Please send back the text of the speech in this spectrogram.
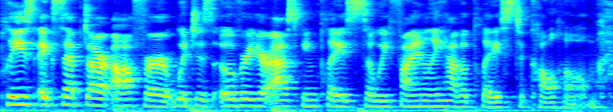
please accept our offer, which is over your asking place, so we finally have a place to call home.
